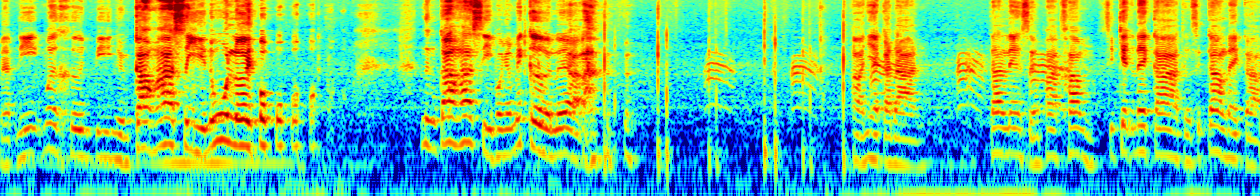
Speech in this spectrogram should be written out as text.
แบบนี้เมื่อคืนปีหนึ่งเก้าห้าสี่นู่นเลยหนึ่งเก้าห้าสี่ผมยังไม่เกิดเลยอะอ่าเนี่ยกระดาน ด้านเรียงเสริมผ้าค่ำสิบเจ็ดนาฬิกาถึงสิบเก้านาฬิกา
